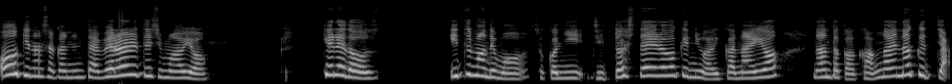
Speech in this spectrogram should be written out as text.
大きな魚に食べられてしまうよけれど、いつまでもそこにじっとしているわけにはいかないよ。なんとか考えなくっちゃ。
